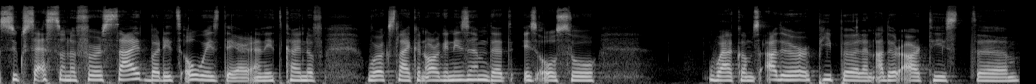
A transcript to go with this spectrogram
success on a first sight but it's always there and it kind of works like an organism that is also welcomes other people and other artists um,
